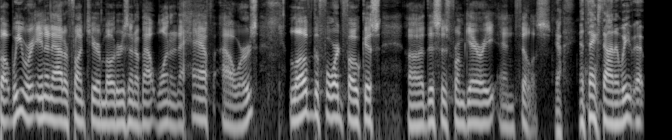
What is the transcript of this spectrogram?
but we were in and out of Frontier Motors in about one and a half hours. Loved the Ford Focus. Uh, this is from Gary and Phyllis. Yeah, and thanks, Don. And we, uh,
